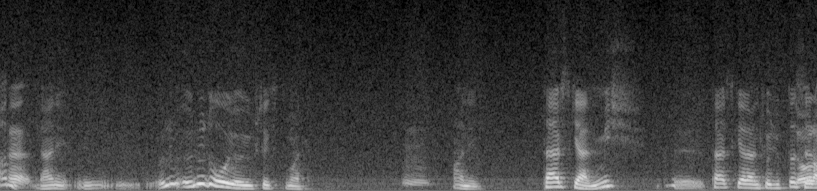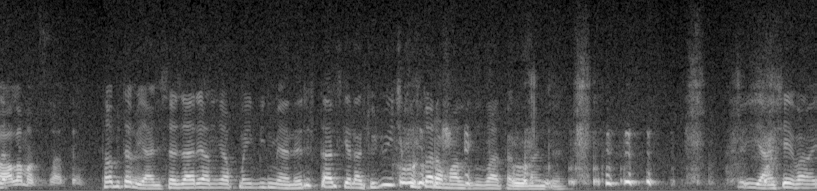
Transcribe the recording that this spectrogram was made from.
Abi Evet. yani eee, ölü, ölü doğuyor yüksek ihtimal. Hı. Hani ters gelmiş. Eee, ters gelen çocuk da Doğru Sezer... ağlamadı zaten. Tabii tabii yani sezaryen yapmayı bilmeyen herif ters gelen çocuğu hiç kurtaramazdı zaten bence. Yani şey falan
